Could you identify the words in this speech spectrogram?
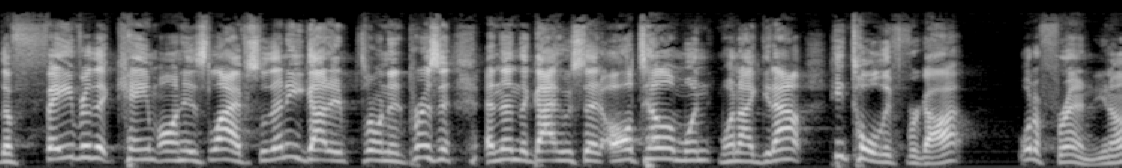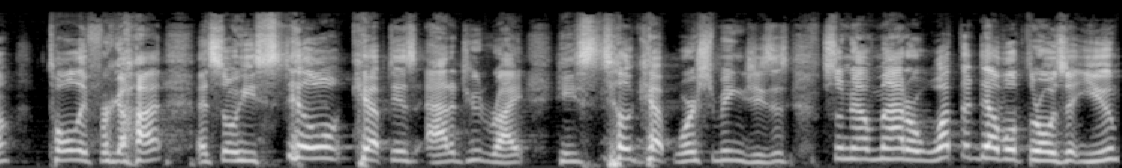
the favor that came on his life. So then he got thrown in prison. And then the guy who said, Oh, I'll tell him when, when I get out, he totally forgot. What a friend, you know? Totally forgot. And so he still kept his attitude right. He still kept worshiping Jesus. So no matter what the devil throws at you,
